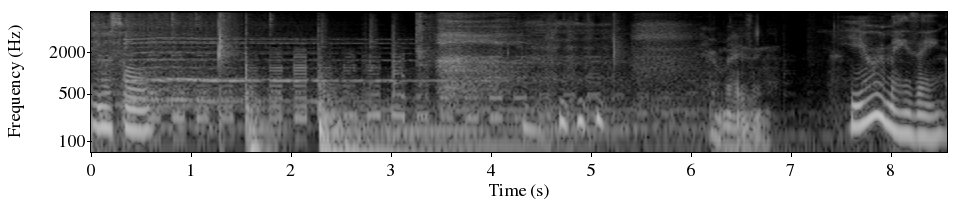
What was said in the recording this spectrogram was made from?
your soul. You're amazing. You're amazing.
